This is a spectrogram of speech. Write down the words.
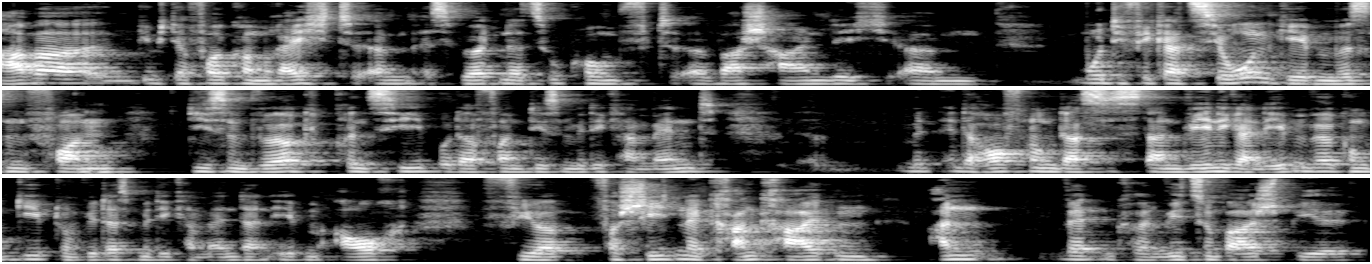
Aber gebe ich dir vollkommen recht, ähm, es wird in der Zukunft äh, wahrscheinlich ähm, Modifikation geben müssen von mhm. diesem Wirkprinzip oder von diesem Medikament äh, mit in der Hoffnung, dass es dann weniger Nebenwirkungen gibt und wir das Medikament dann eben auch für verschiedene Krankheiten anwenden können, wie zum Beispiel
